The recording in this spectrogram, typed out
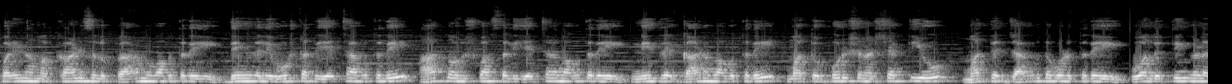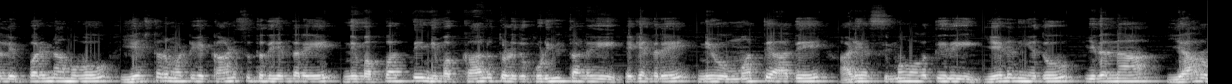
ಪರಿಣಾಮ ಕಾಣಿಸಲು ಪ್ರಾರಂಭವಾಗುತ್ತದೆ. ದೇಹದಲ್ಲಿ ಉಷ್ಣತೆ ಹೆಚ್ಚಾಗುತ್ತದೆ, ಆತ್ಮವಿಶ್ವಾಸದಲ್ಲಿ ಹೆಚ್ಚಳವಾಗುತ್ತದೆ, ನಿದ್ರೆ ಗಾಢವಾಗುತ್ತದೆ ಮತ್ತು ಪುರುಷನ ಶಕ್ತಿಯು ಮತ್ತೆ ಜಾಗೃತಗೊಳ್ಳುತ್ತದೆ. ಒಂದು ತಿಂಗಳಲ್ಲಿ ಪರಿಣಾಮವು ಎಷ್ಟರ ಮಟ್ಟಿಗೆ ಕಾಣಿಸುತ್ತದೆ ಎಂದರೆ ನಿಮ್ಮ ಪತ್ನಿ ನಿಮ್ಮ ಕಾಲು ತೊಳೆದು ಕುಡಿಯುತ್ತಾಳೆ. ಏಕೆಂದರೆ ನೀವು ಮತ್ತೆ ಅದೇ ಹಳೆಯ ಸಿಂಹವಾಗುತ್ತೀರಿ. ಏಳನೆಯದು, ಇದನ್ನ ಯಾರು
